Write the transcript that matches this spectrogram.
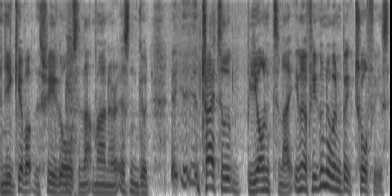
and you give up the three goals in that manner, isn't good. Try to look beyond tonight. You know, if you're going to win big trophies,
